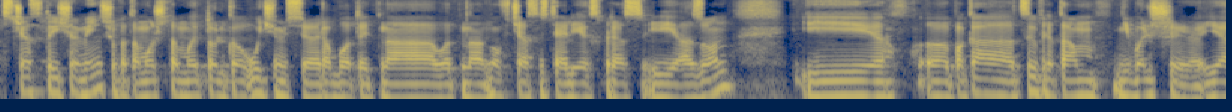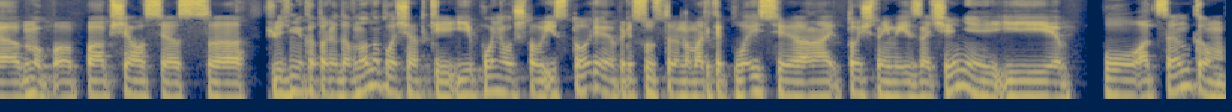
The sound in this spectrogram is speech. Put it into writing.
Сейчас это еще меньше, потому что мы только учимся работать на, вот на, ну, в частности, Алиэкспресс и Озон, и э, пока цифры там небольшие. Я ну, по пообщался с людьми, которые давно на площадке, и понял, что история присутствия на маркетплейсе, она точно имеет значение, и по оценкам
